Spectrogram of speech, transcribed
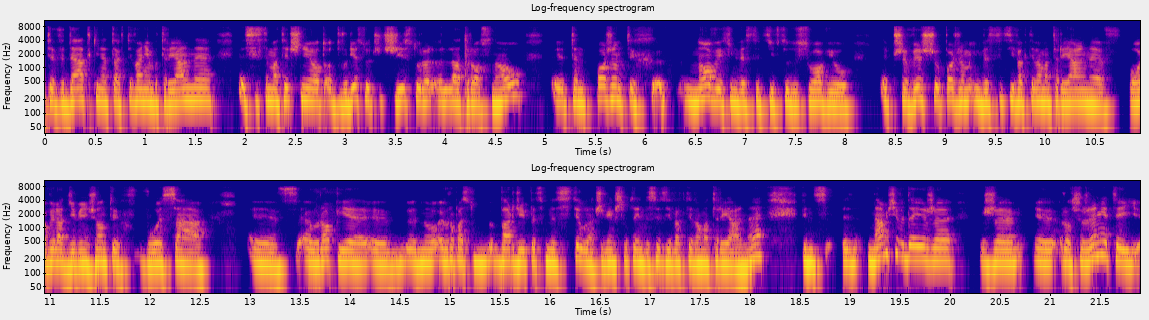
te wydatki na te aktywania materialne systematycznie od, od 20 czy 30 lat rosną. E, ten poziom tych nowych inwestycji w cudzysłowie przewyższył poziom inwestycji w aktywa materialne w połowie lat 90. w USA, w Europie, no Europa jest tu bardziej powiedzmy z tyłu, znaczy większe te inwestycje w aktywa materialne, więc y, nam się wydaje, że, że rozszerzenie tej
